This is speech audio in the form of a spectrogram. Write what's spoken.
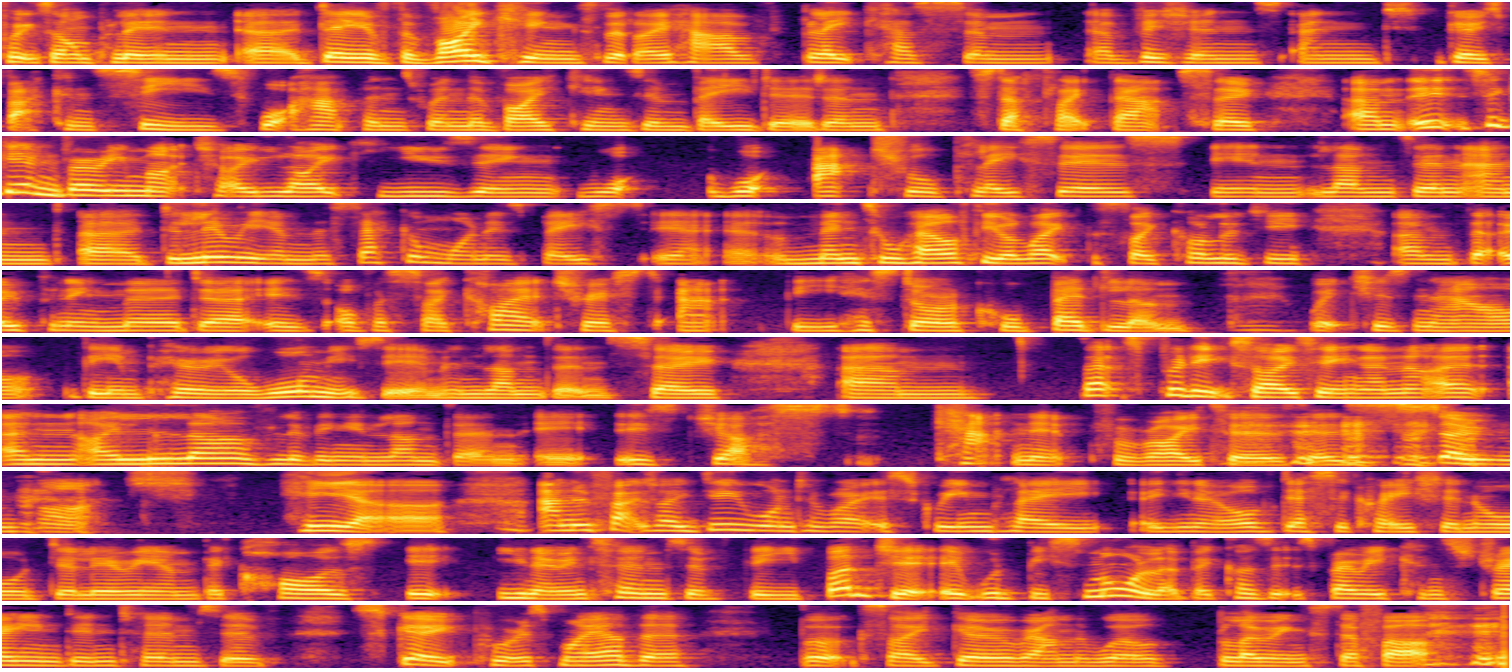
for example in uh, day of the vikings that i have blake has some uh, visions and goes back and sees what happens when the vikings invaded and stuff like that. So um, it's again very much i like using what what actual places in London and uh, Delirium. The second one is based in uh, mental health. You're like the psychology. Um, the opening murder is of a psychiatrist at the historical Bedlam, mm. which is now the Imperial War Museum in London. So um, that's pretty exciting, and I and I love living in London. It is just catnip for writers. There's so much here. And in fact, I do want to write a screenplay, uh, you know, of Desecration or Delirium because it, you know, in terms of the budget, it would be smaller because it's very constrained in terms of scope. Whereas my other books, I go around the world blowing stuff up. you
